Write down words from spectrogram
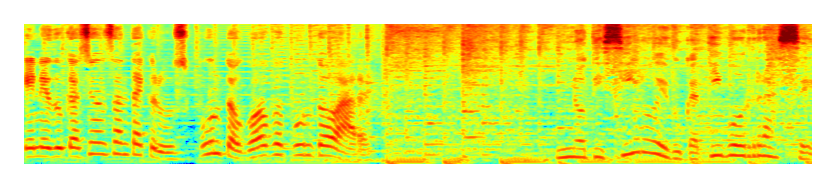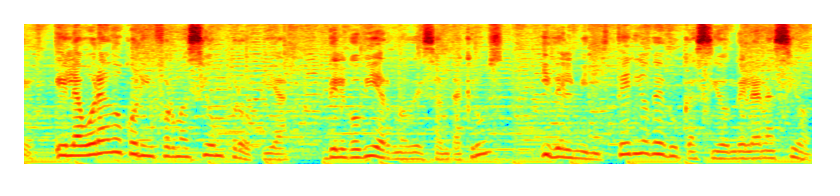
en educacionsantacruz.gov.ar. Noticiero Educativo RACE, elaborado con información propia del Gobierno de Santa Cruz y del Ministerio de Educación de la Nación.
